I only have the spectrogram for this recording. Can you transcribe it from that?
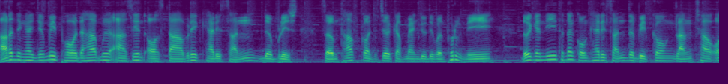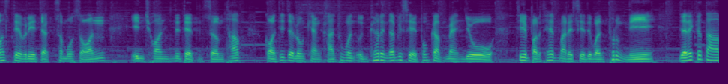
อารัตยังไงยังไม่พอนะฮะเมื่ออาเซียนออสตาเรียกแฮร์ริสันเดอะบริดจ์เสริมทัพก่อนจะเจอกับแมนยูในวันพรุ่งนี้ โดยงานนี้ทางด้านของแฮร์ริสันเดอะบิดกองหลังชาวออสเตรเลียจากสโมสร อินชอนยูไนเต็ดเสริมทัพ ก่อนที่จะลงแข่งขันฟุตบอลอุ่นเครื่องนัดพิเศษพบกับแมนยูที่ประเทศมาเลเซียในวันพรุ่งนี้ อย่างไรก็ตาม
